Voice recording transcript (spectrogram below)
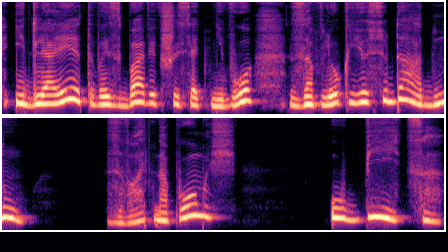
и для этого, избавившись от него, завлек ее сюда одну. Звать на помощь? Убийца!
